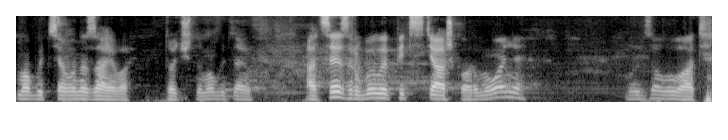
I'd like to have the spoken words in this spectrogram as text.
Мабуть, це вона зайва. Точно, мабуть, зайва. А це зробили під стяжку армування. Будуть заливати.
